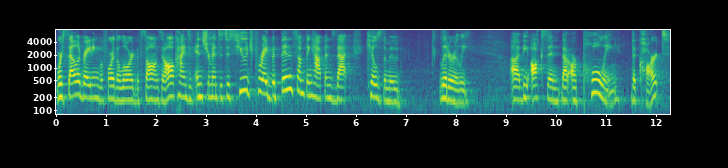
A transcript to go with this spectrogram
were celebrating before the Lord with songs and all kinds of instruments. It's this huge parade, but then something happens that kills the mood, literally uh, the oxen that are pulling the cart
